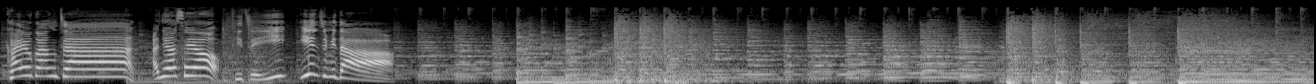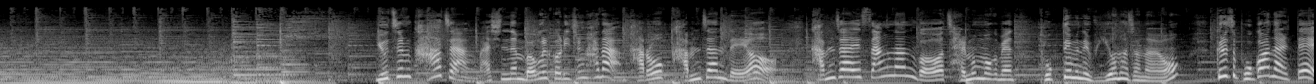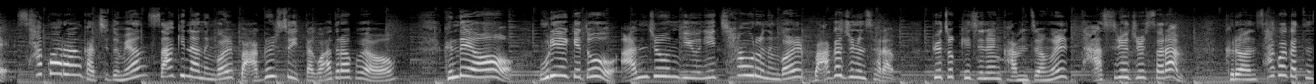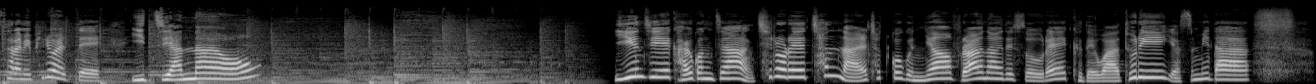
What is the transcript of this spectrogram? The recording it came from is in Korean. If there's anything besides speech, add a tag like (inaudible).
가요광장! 안녕하세요. DJ 이은지입니다. 요즘 가장 맛있는 먹을거리 중 하나, 바로 감자인데요. 감자에 쌍난 거 잘못 먹으면 독 때문에 위험하잖아요? 그래서 보관할 때 사과랑 같이 두면 싹이 나는 걸 막을 수 있다고 하더라고요. 근데요, 우리에게도 안 좋은 기운이 차오르는 걸 막아주는 사람, 뾰족해지는 감정을 다스려줄 사람, 그런 사과 같은 사람이 필요할 때 있지 않나요? 이은지의 가요광장 7월의 첫날 첫 곡은요, 브라운 아이드 소울의 그대와 둘이 였습니다.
